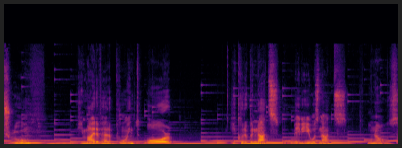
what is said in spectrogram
True. He might have had a point, or he could have been nuts. Maybe he was nuts. Who knows?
